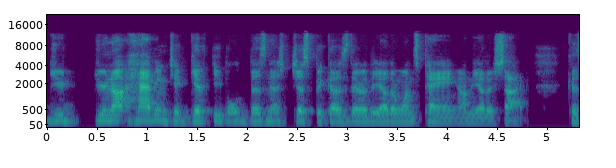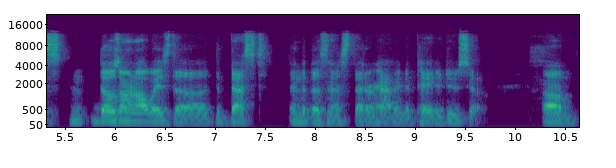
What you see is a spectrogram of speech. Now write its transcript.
you you're not having to give people business just because they're the other ones paying on the other side, because those aren't always the the best in the business that are having to pay to do so. Um,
